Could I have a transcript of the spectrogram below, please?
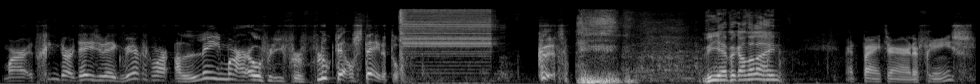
maar het ging daar deze week werkelijk waar alleen maar over die vervloekte Elfstedentocht. Kut. Wie heb ik aan de lijn? Met Peter de Vries.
